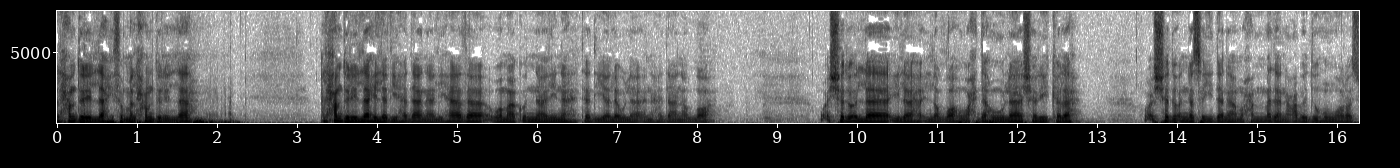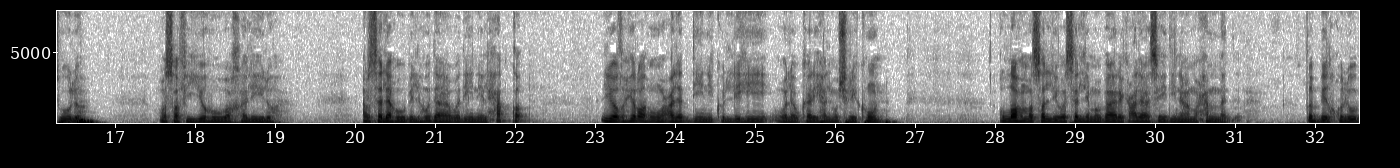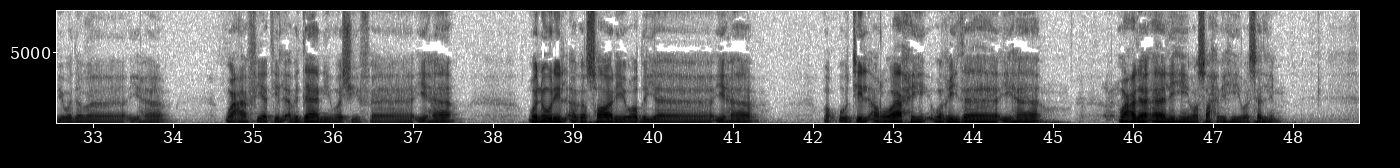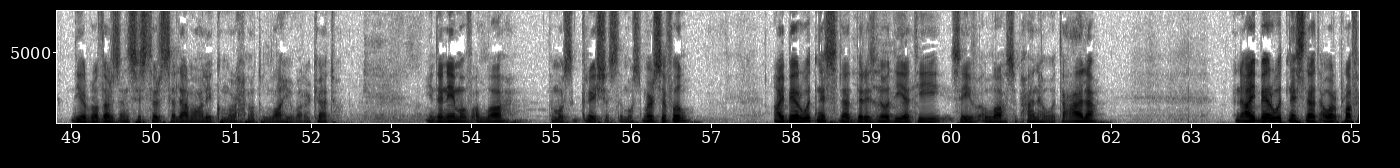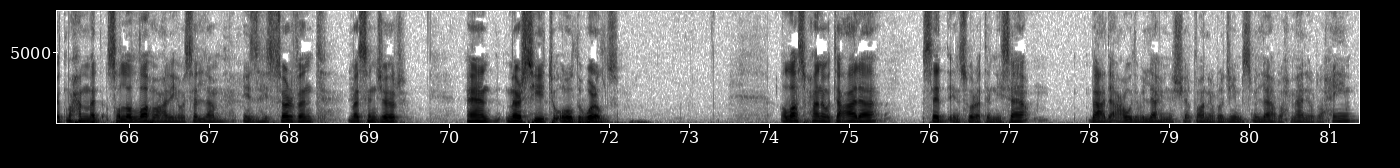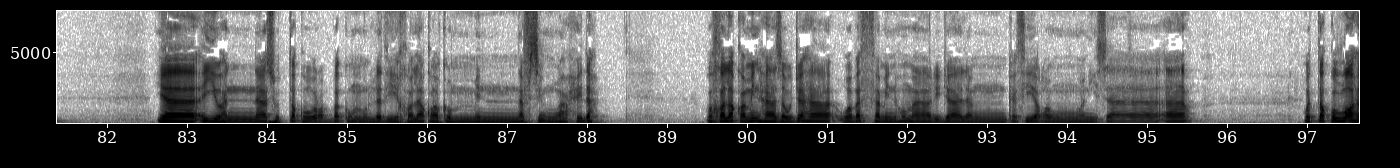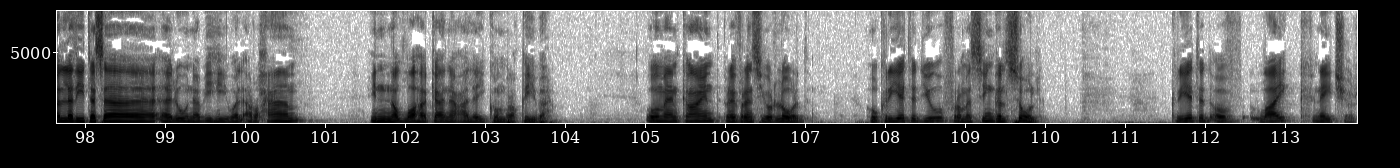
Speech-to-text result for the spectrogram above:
الحمد لله ثم الحمد لله الحمد لله الذي هدانا لهذا وما كنا لنهتدي لولا أن هدانا الله. وأشهد أن لا إله إلا الله وحده لا شريك له. وأشهد أن سيدنا محمدا عبده ورسوله وصفيه وخليله. أرسله بالهدى ودين الحق ليظهره على الدين كله ولو كره المشركون. اللهم صل وسلم وبارك على سيدنا محمد طب القلوب ودوائها وعافية الأبدان وشفائها ونور الأبصار وضيائها وقوت الأرواح وغذائها وعلى آله وصحبه وسلم Dear brothers and sisters, alaikum wa rahmatullahi wa barakatuh. In the name of Allah, the most gracious, the most merciful, I bear witness that there is no deity save Allah subhanahu wa ta'ala. And I bear witness that our Prophet Muhammad sallallahu alayhi wasallam is his servant, messenger, and mercy to all the worlds. Allah subhanahu wa ta'ala said in Surah An-Nisa بعد أعوذ بالله من الشيطان الرجيم بسم الله الرحمن الرحيم يا أيها الناس اتقوا ربكم الذي خلقكم من نفس واحدة وخلق منها زوجها وبث منهما رجالا كثيرا ونساء واتقوا الله الذي تساءلون به والأرحام إن الله كان عليكم رقيبا. O mankind, reverence your Lord, who created you from a single soul, created of like nature,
